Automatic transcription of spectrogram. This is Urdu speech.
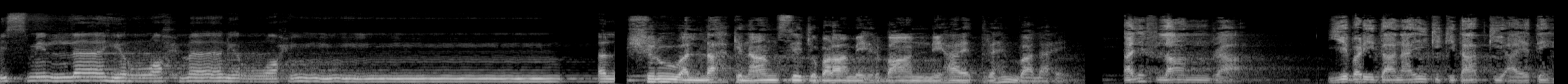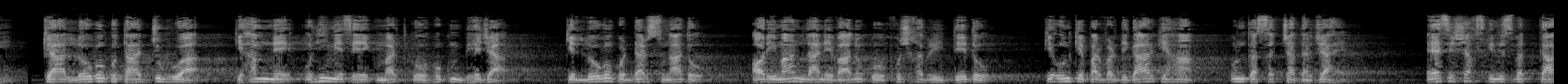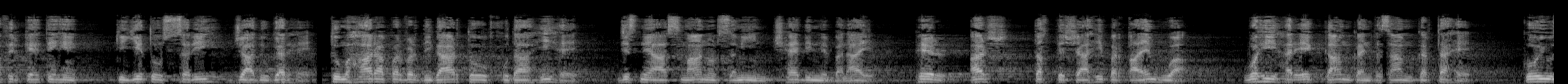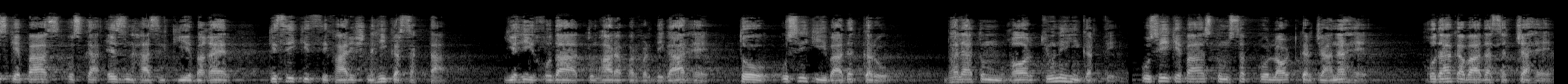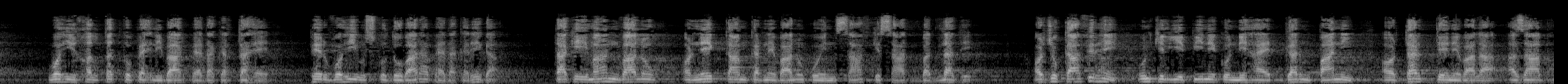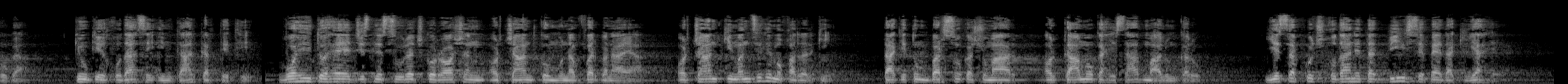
بسم اللہ الرحمن الرحیم۔ شروع اللہ کے نام سے جو بڑا مہربان نہایت رحم والا ہے۔ الف لام را۔ یہ بڑی دانائی کی کتاب کی آیتیں ہیں۔ کیا لوگوں کو تعجب ہوا کہ ہم نے انہی میں سے ایک مرد کو حکم بھیجا کہ لوگوں کو ڈر سنا دو اور ایمان لانے والوں کو خوشخبری دے دو کہ ان کے پروردگار کے ہاں ان کا سچا درجہ ہے۔ ایسے شخص کی نسبت کافر کہتے ہیں کہ یہ تو سریح جادوگر ہے۔ تمہارا پروردگار تو خدا ہی ہے، جس نے آسمان اور زمین چھ دن میں بنائے، پھر عرش تخت شاہی پر قائم ہوا۔ وہی ہر ایک کام کا انتظام کرتا ہے۔ کوئی اس کے پاس اس کا اذن حاصل کیے بغیر کسی کی سفارش نہیں کر سکتا۔ یہی خدا تمہارا پروردگار ہے، تو اسی کی عبادت کرو۔ بھلا تم غور کیوں نہیں کرتے؟ اسی کے پاس تم سب کو لوٹ کر جانا ہے۔ خدا کا وعدہ سچا ہے۔ وہی خلقت کو پہلی بار پیدا کرتا ہے۔ پھر وہی اس کو دوبارہ پیدا کرے گا۔ تاکہ ایمان والوں اور نیک کام کرنے والوں کو انصاف کے ساتھ بدلہ دے۔ اور جو کافر ہیں، ان کے لیے پینے کو نہایت گرم پانی اور درد دینے والا عذاب ہوگا۔ کیونکہ خدا سے انکار کرتے تھے۔ وہی تو ہے جس نے سورج کو روشن اور چاند کو منور بنایا اور چاند کی منزلیں مقرر کی تاکہ تم برسوں کا شمار اور کاموں کا حساب معلوم کرو۔ یہ سب کچھ خدا نے تدبیر سے پیدا کیا ہے۔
